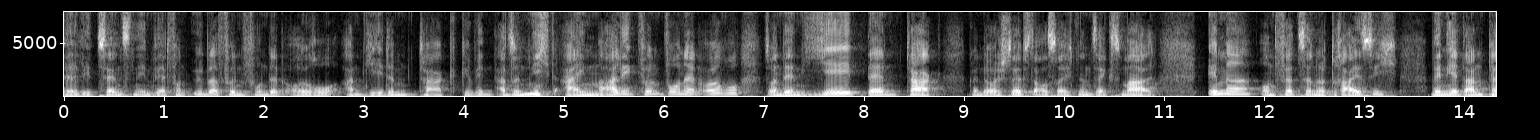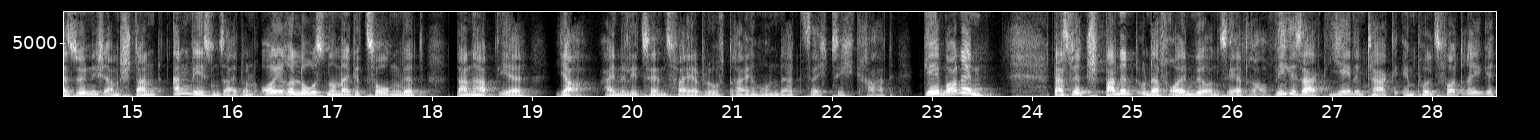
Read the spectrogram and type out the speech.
äh, Lizenzen im Wert von über 500 Euro an jedem Tag gewinnen. Also nicht einmalig 500 Euro, sondern jeden Tag. Könnt ihr euch selbst ausrechnen, sechsmal. Immer um 14.30 Uhr wenn ihr dann persönlich am Stand anwesend seid und eure Losnummer gezogen wird, dann habt ihr ja eine Lizenz Fireproof 360 Grad gewonnen. Das wird spannend und da freuen wir uns sehr drauf. Wie gesagt, jeden Tag Impulsvorträge,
